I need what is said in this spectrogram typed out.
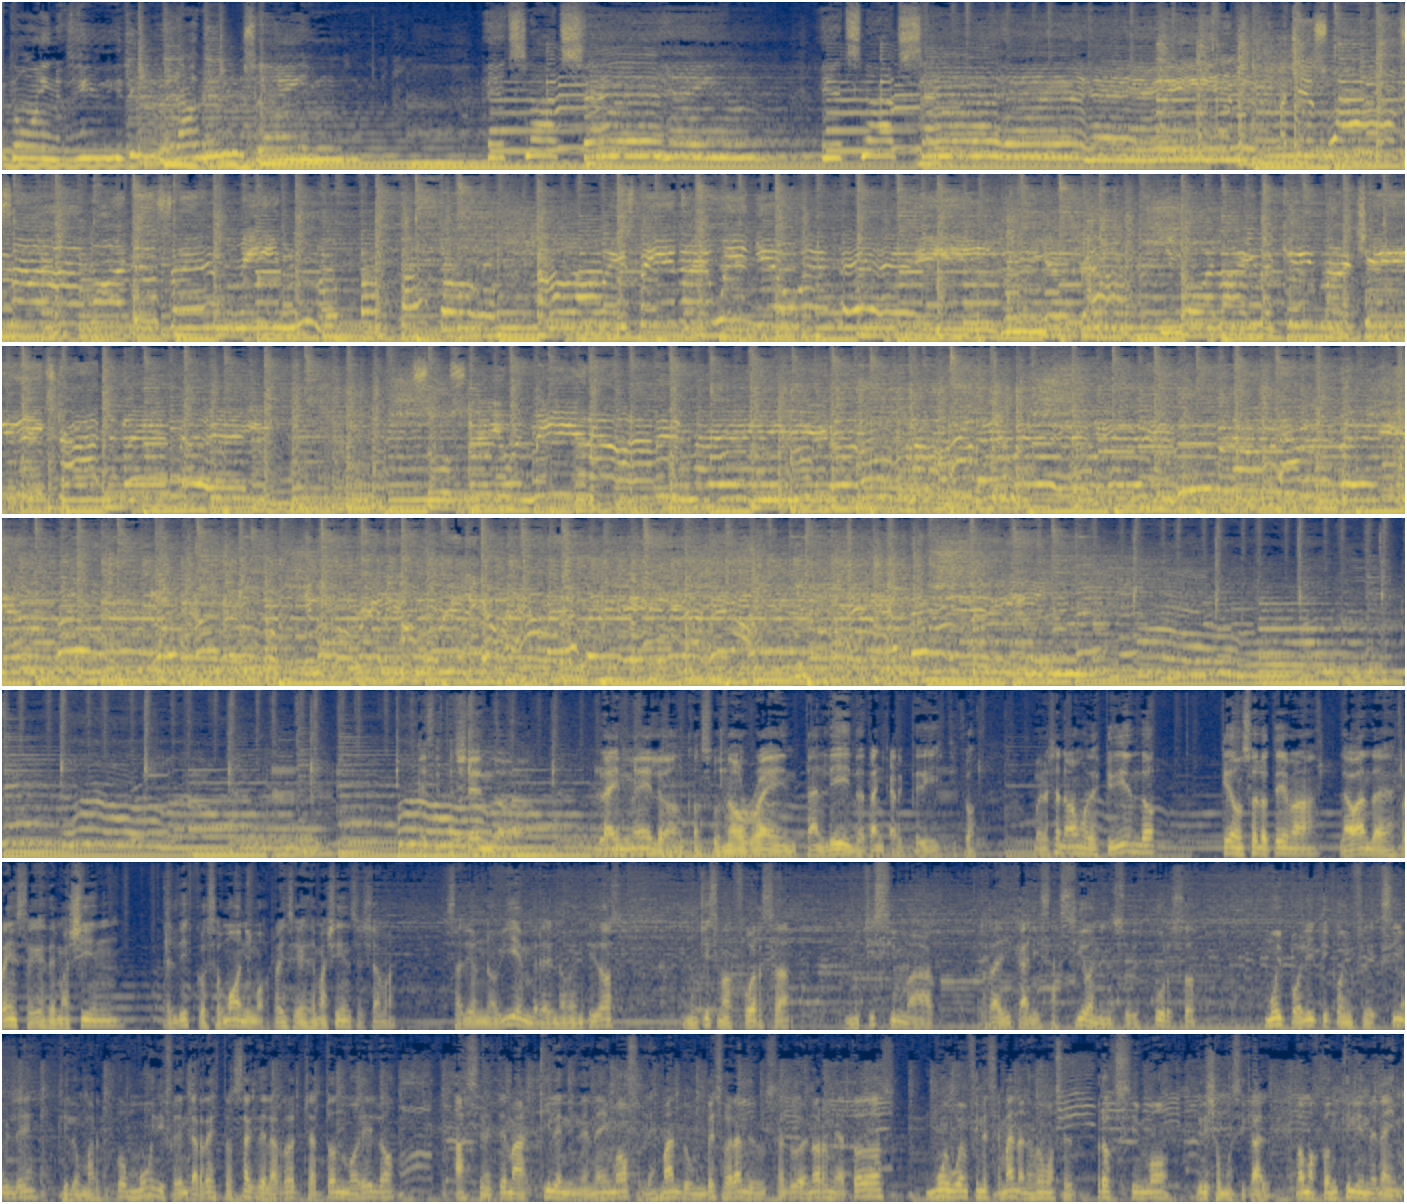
my point of view that I'm insane. It's not sane. It's not sane. su No Rain tan lindo, tan característico. Bueno, ya nos vamos despidiendo. Queda un solo tema. La banda es Reinse, que es de Machine. El disco es homónimo. Reinse, que es de Machine se llama. Salió en noviembre del 92. Muchísima fuerza, muchísima radicalización en su discurso. Muy político, inflexible, que lo marcó muy diferente al resto. Zack de la Rocha, Tom Morello hacen el tema Killing in the Name of. Les mando un beso grande, un saludo enorme a todos. Muy buen fin de semana, nos vemos el próximo grillo musical. Vamos con Killing the Name.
